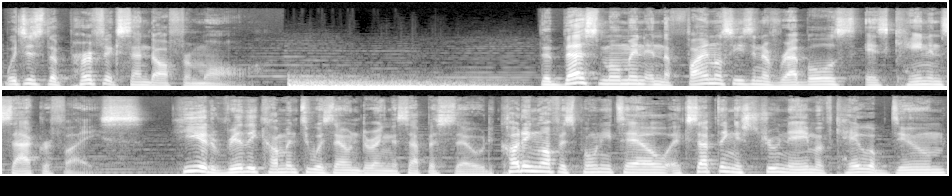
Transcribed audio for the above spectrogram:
Which is the perfect send-off for Maul. The best moment in the final season of Rebels is Kanan's sacrifice. He had really come into his own during this episode, cutting off his ponytail, accepting his true name of Caleb Dume,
